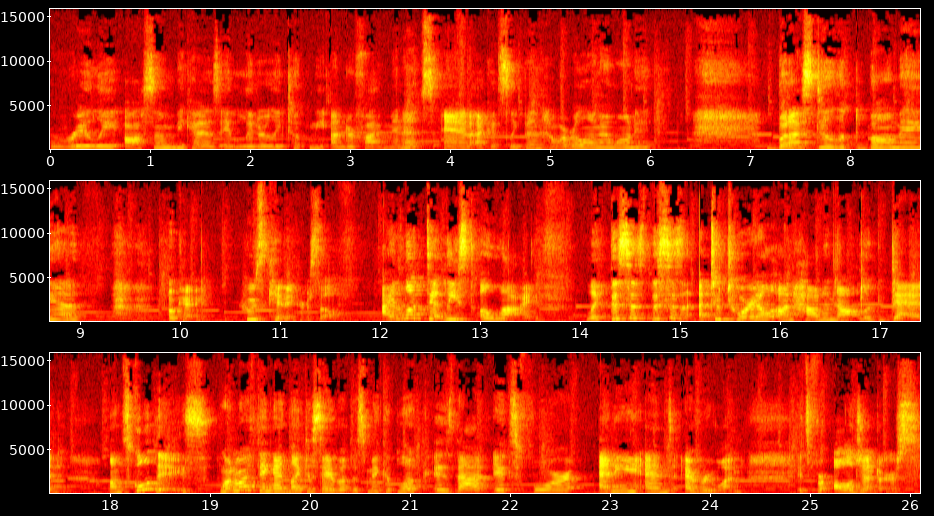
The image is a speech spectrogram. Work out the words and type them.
really awesome because it literally took me under five minutes and I could sleep in however long I wanted. But I still looked bomb AF. okay, who's kidding herself? I looked at least alive. Like this is this is a tutorial on how to not look dead on school days. One more thing I'd like to say about this makeup look is that it's for any and everyone. It's for all genders.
